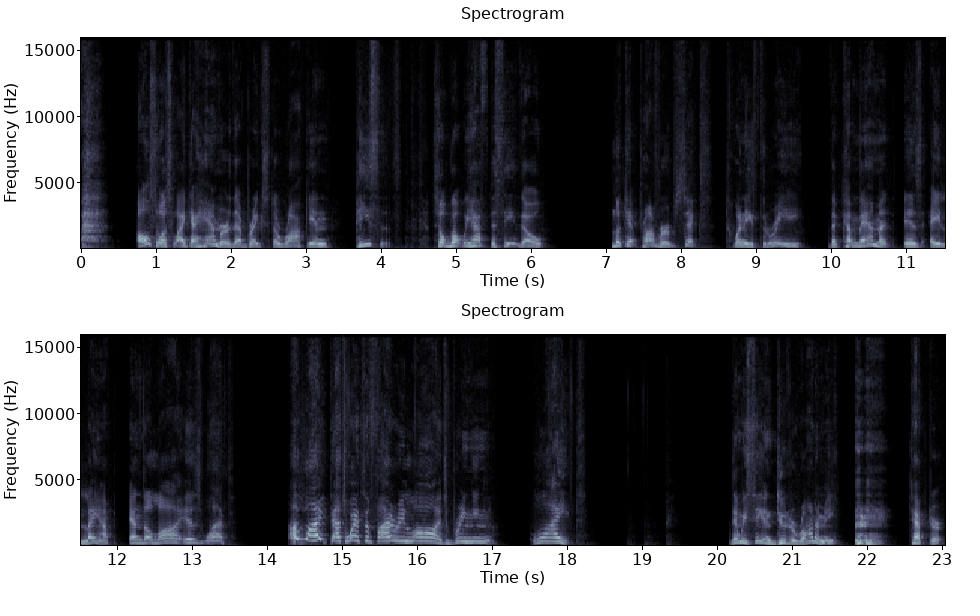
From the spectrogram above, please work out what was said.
also, it's like a hammer that breaks the rock in pieces. So, what we have to see though, look at Proverbs 6 23. The commandment is a lamp, and the law is what? A light. That's why it's a fiery law. It's bringing light. Then we see in Deuteronomy chapter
